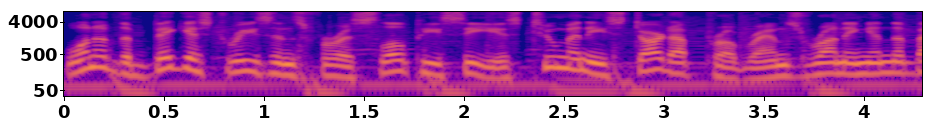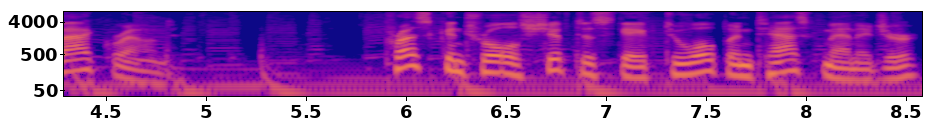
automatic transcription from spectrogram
One of the biggest reasons for a slow PC is too many startup programs running in the background. Press Ctrl Shift Escape to open Task Manager.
